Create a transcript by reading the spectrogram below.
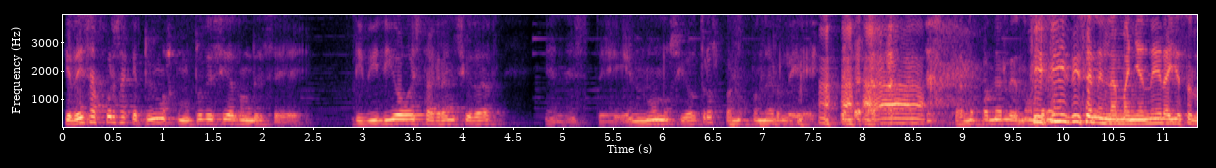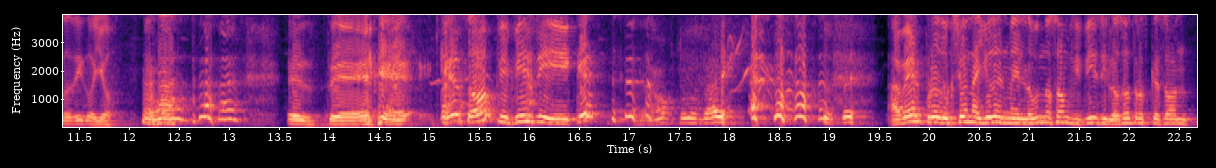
que de esa fuerza que tuvimos, como tú decías, donde se dividió esta gran ciudad en este en unos y otros para no ponerle para no ponerle nombre. Fifís dicen en la mañanera y eso lo digo yo. Este, ¿qué son? Fifís y qué? No, tú lo sabes. Usted- A ver, producción, ayúdenme. Los unos son fifís y los otros qué son?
